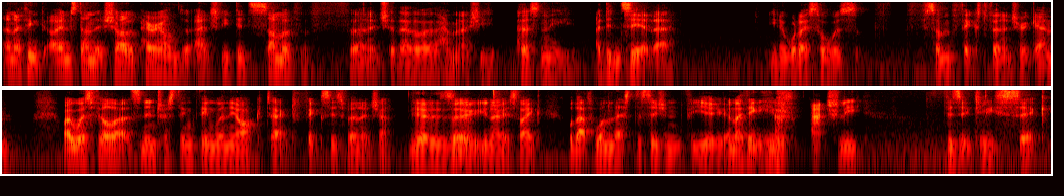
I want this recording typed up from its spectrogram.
And I think I understand that Charlotte Perriand actually did some of the furniture there. Though I haven't actually personally. I didn't see it there. You know, what I saw was some fixed furniture again. I always feel that's an interesting thing when the architect fixes furniture. Yeah, it is. So it? you know, it's like, well, that's one less decision for you. And I think he was actually physically sick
